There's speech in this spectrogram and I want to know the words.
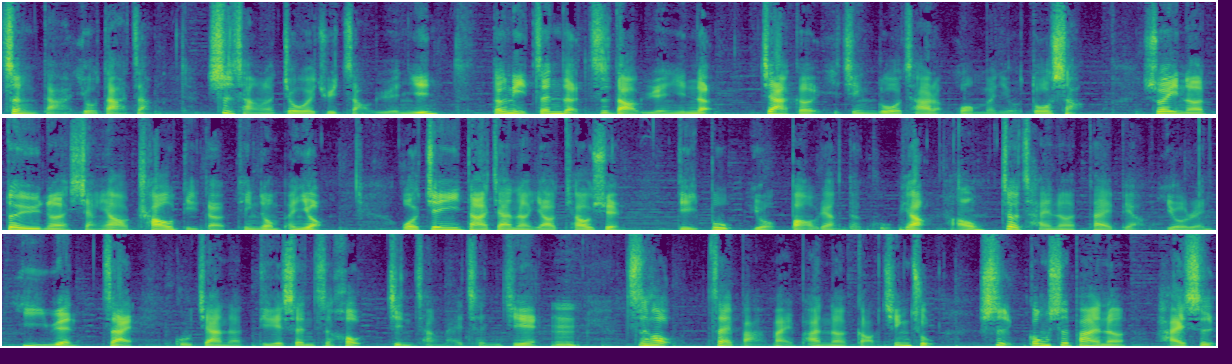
正达又大涨，市场呢就会去找原因。等你真的知道原因了，价格已经落差了我们有多少？所以呢，对于呢想要抄底的听众朋友。我建议大家呢要挑选底部有爆量的股票，好，这才呢代表有人意愿在股价呢跌升之后进场来承接，嗯，之后再把买盘呢搞清楚，是公司派呢还是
